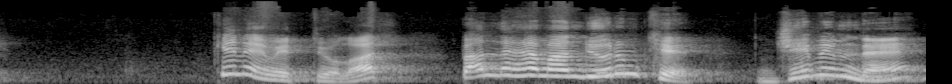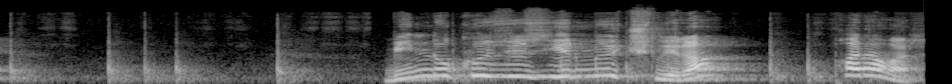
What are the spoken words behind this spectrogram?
Gene evet diyorlar. Ben de hemen diyorum ki cebimde 1923 lira para var.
